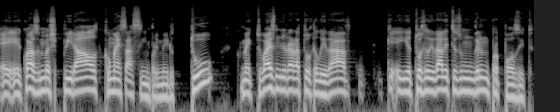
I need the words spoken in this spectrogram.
É, é quase uma espiral que começa assim. Primeiro tu, como é que tu vais melhorar a tua realidade que- e a tua realidade e tens um grande propósito.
